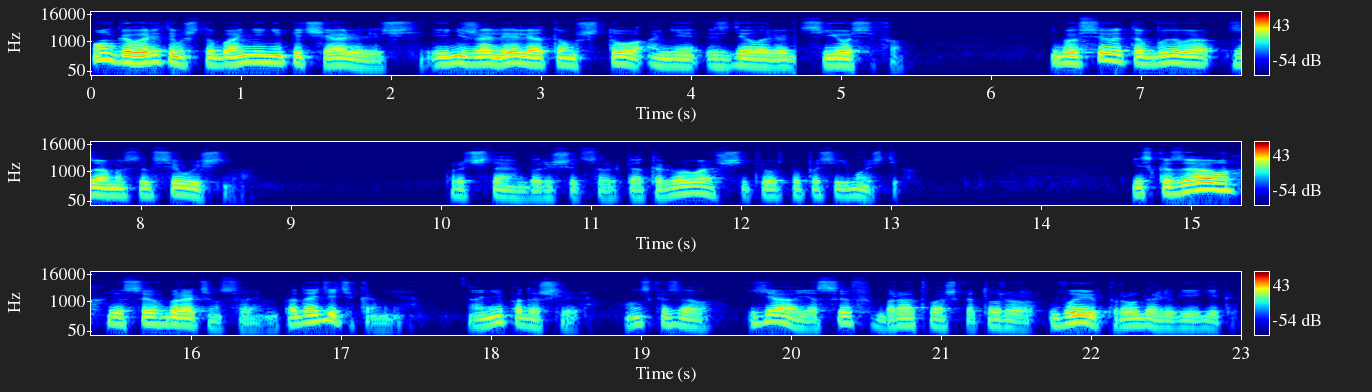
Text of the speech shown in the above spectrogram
Он говорит им, чтобы они не печалились и не жалели о том, что они сделали с Иосифом. Ибо все это было замыслом Всевышнего. Прочитаем Баришит 45 глава, с 4 по 7 стих. «И сказал Иосиф братьям своим, подойдите ко мне. Они подошли. Он сказал, я, Иосиф, брат ваш, которого вы продали в Египет.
